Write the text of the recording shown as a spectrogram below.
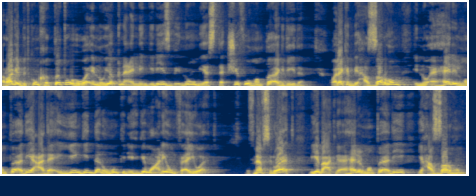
الراجل بتكون خطته هو إنه يقنع الإنجليز بإنهم يستكشفوا منطقة جديدة ولكن بيحذرهم إنه أهالي المنطقة دي عدائيين جدا وممكن يهجموا عليهم في أي وقت. وفي نفس الوقت بيبعت لأهالي المنطقة دي يحذرهم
